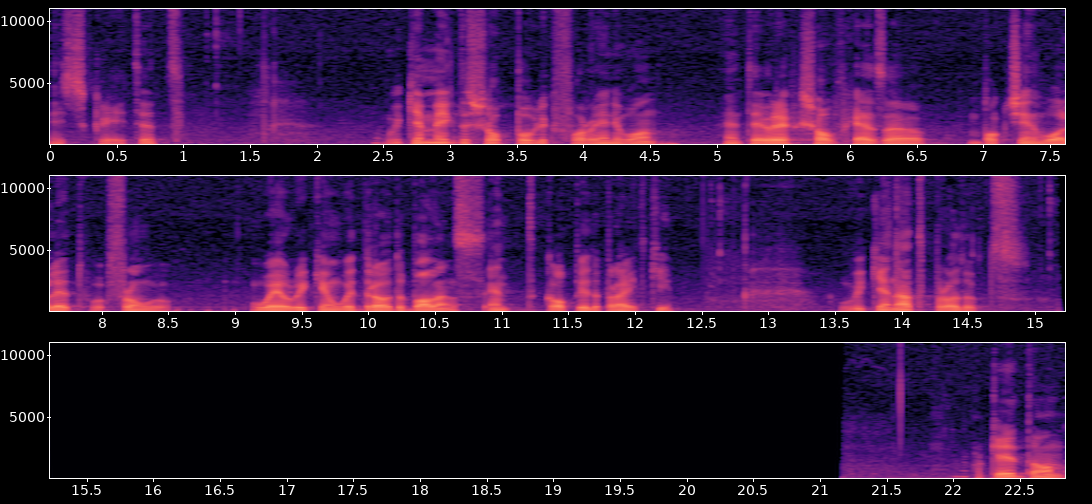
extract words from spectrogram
It's created we can make the shop public for anyone and every shop has a blockchain wallet from where we can withdraw the balance and copy the private key. We can add products. Okay, done.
